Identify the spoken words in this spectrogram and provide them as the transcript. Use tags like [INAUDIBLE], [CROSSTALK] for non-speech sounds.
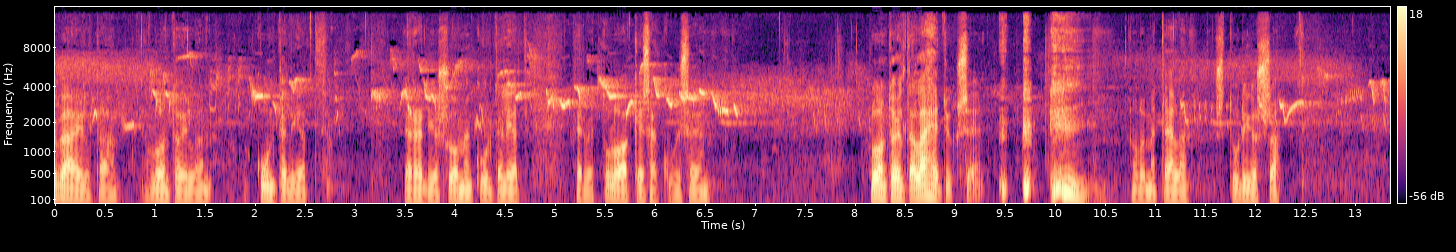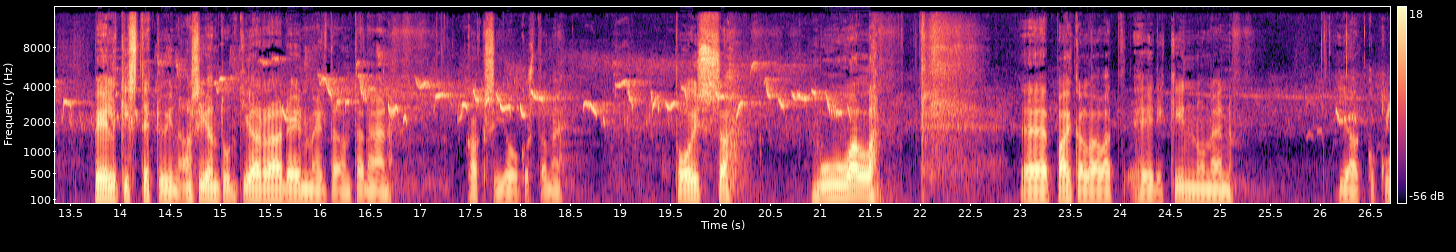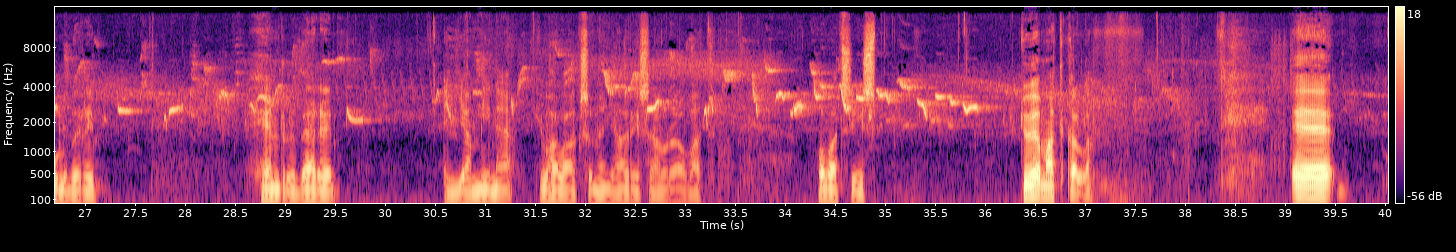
Hyvää iltaa Luontoillan kuuntelijat ja Radio Suomen kuuntelijat. Tervetuloa kesäkuiseen Luontoilta lähetykseen. [CLEARS THROAT] Olemme täällä studiossa pelkistetyin asiantuntijaraadein. Meiltä on tänään kaksi joukostamme poissa muualla. Paikalla ovat Heidi Kinnunen, Jaakko Kulveri, Henry Väre ja minä, Juha Laaksonen ja Ari Saura ovat, ovat siis työmatkalla.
